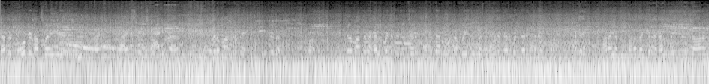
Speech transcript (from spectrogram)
దాంట్లో నూట డెబ్బై ఏడు యాక్సిడెంట్స్ ఇద్దరు మాత్రమే టూ వీలర్ ఇద్దరు మాత్రమే హెల్మెట్ ధరించారు మిగతా నూట డెబ్బై ఐదు మంది కూడా హెల్మెట్ ధరించలేదు అంటే మన యొక్క మన దగ్గర హెల్మెట్ ధారణ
